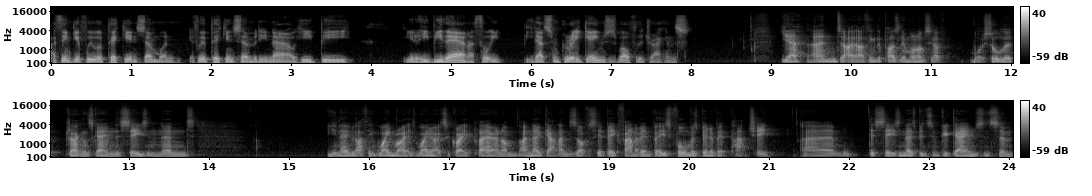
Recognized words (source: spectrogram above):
I think if we were picking someone if we were picking somebody now he'd be you know he'd be there and I thought he'd he'd had some great games as well for the Dragons Yeah, and I, I think the puzzling one, obviously, I've watched all the Dragons game this season, and you know, I think Wainwright Wainwright's a great player, and I'm, I know Gatland is obviously a big fan of him, but his form has been a bit patchy um, this season. There's been some good games and some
